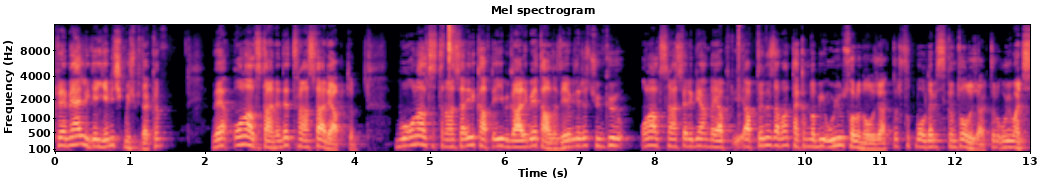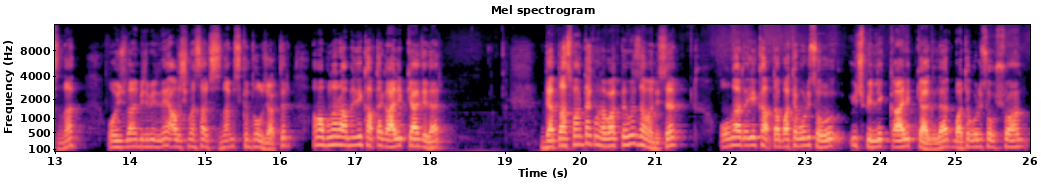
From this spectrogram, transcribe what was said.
Premier Lig'e yeni çıkmış bir takım ve 16 tane de transfer yaptı. Bu 16 transfer ilk hafta iyi bir galibiyet aldı diyebiliriz. Çünkü 16 transferi bir anda yap- yaptığınız zaman takımda bir uyum sorunu olacaktır. Futbolda bir sıkıntı olacaktır uyum açısından. Oyuncuların birbirine alışması açısından bir sıkıntı olacaktır. Ama buna rağmen ilk hafta galip geldiler. Deplasman takımına baktığımız zaman ise onlar da ilk hafta Bate Borisov'u 3-1'lik galip geldiler. Bate Borisov şu an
